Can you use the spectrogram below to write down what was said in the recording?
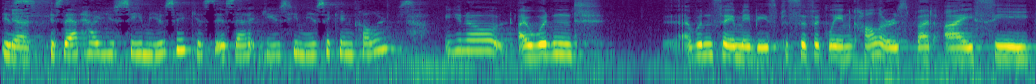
Is, yes. is that how you see music? Is, is that do you see music in colors? You know, I wouldn't I wouldn't say maybe specifically in colors, but I see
